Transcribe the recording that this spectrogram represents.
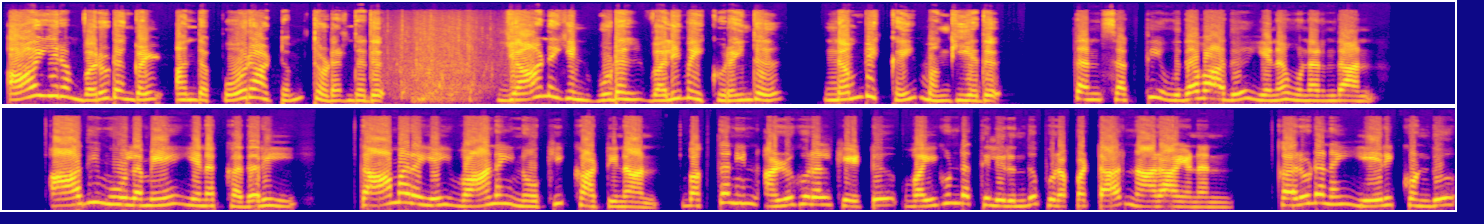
ஆயிரம் வருடங்கள் அந்த போராட்டம் தொடர்ந்தது. யானையின் உடல் வலிமை குறைந்து நம்பிக்கை மங்கியது. தன் சக்தி உதவாது என உணர்ந்தான். ஆதி மூலமே எனக் கதறி தாமரையை வானை நோக்கிக் காட்டினான். பக்தனின் அழுகுரல் கேட்டு வைகுண்டத்திலிருந்து புறப்பட்டார் நாராயணன். கருடனை ஏறிக்கொண்டு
